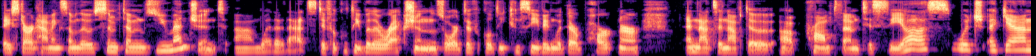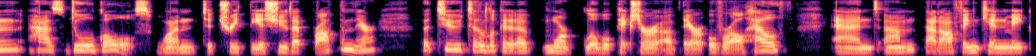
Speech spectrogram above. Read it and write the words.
They start having some of those symptoms you mentioned, um, whether that's difficulty with erections or difficulty conceiving with their partner. And that's enough to uh, prompt them to see us, which again has dual goals one, to treat the issue that brought them there, but two, to look at a more global picture of their overall health. And um, that often can make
